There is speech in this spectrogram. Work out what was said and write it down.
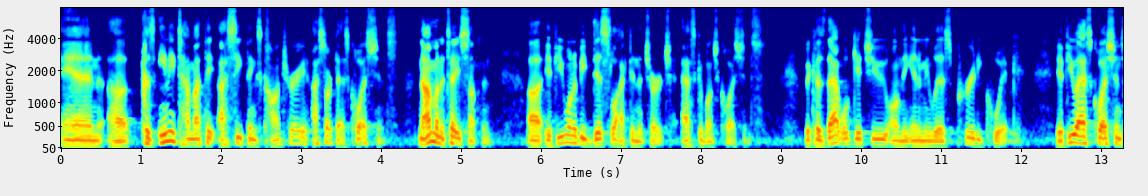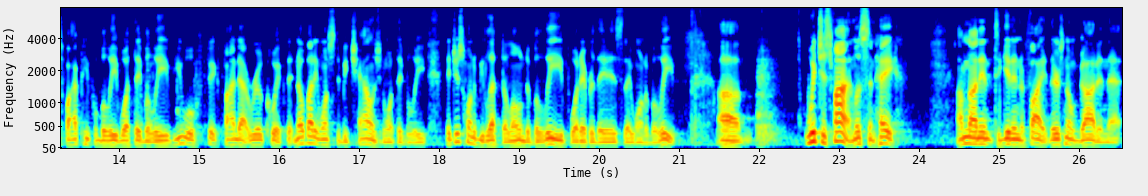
And because uh, anytime I, think, I see things contrary, I start to ask questions. Now, I'm going to tell you something. Uh, if you want to be disliked in the church, ask a bunch of questions because that will get you on the enemy list pretty quick. If you ask questions why people believe what they believe, you will fi- find out real quick that nobody wants to be challenged in what they believe. They just want to be left alone to believe whatever it is they want to believe, uh, which is fine. Listen, hey, I'm not in to get in a fight. There's no God in that.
